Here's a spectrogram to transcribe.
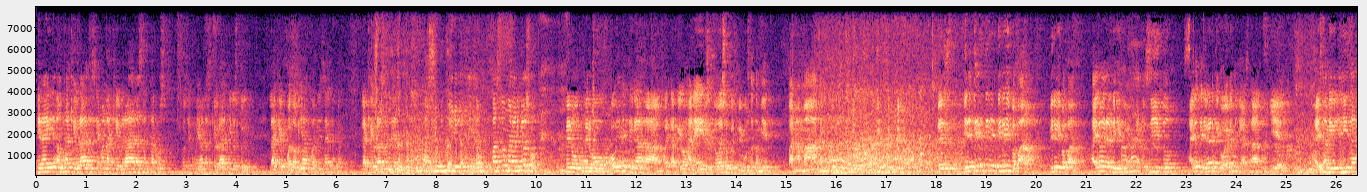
era ir a una quebrada que se llama la Quebrada Santa Rosa. No sé cómo llaman las quebradas aquí los. La que cuando había agua en esa época. La quebrada era un paseo increíble, era un paseo maravilloso. Pero, pero obviamente ir a, a, a Río Janeiro y todo eso, pues me gusta también. Panamá, Cancún. Entonces, mire, mire, mire, mire mi papá, mire mi papá. Ahí lo ven el viejito, canocito. Ahí lo tiene vértigo, obviamente ya está bien. Ahí está mi viejita,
